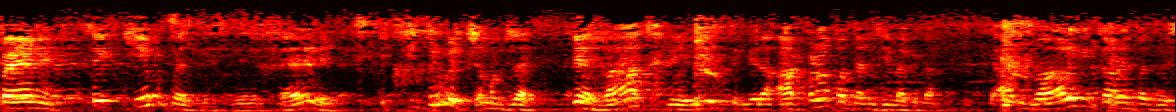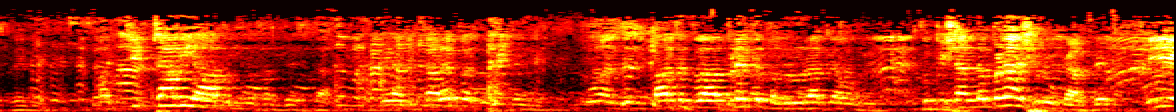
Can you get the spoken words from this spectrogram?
پے نے۔ تے کیوں پہ دسدے؟ خیر کتوں چمکدا ہے؟ رات میرا اپنا پتہ نہیں لگتا اج بھی کالے پہ دسدے نے۔ بھی آپ کالے پہ دسدے بات تو اپنے تے مغرورا کیوں ہوئی تو پیچھے لبنا شروع کر دے۔ یہ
